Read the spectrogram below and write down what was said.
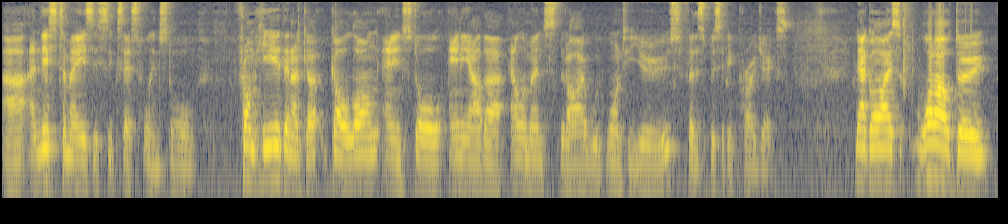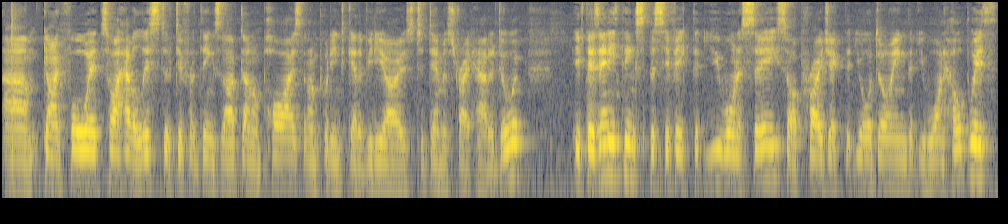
uh, and this to me is a successful install. From here, then I'd go, go along and install any other elements that I would want to use for the specific projects. Now guys, what I'll do um, going forward, so I have a list of different things that I've done on Pis that I'm putting together videos to demonstrate how to do it. If there's anything specific that you want to see, so a project that you're doing that you want help with,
